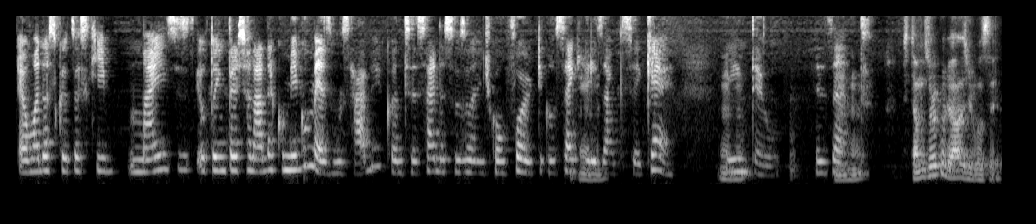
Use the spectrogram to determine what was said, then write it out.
é uma das coisas que mais eu tô impressionada comigo mesmo, sabe? Quando você sai da sua zona de conforto e consegue Uhum. realizar o que você quer. Uhum. Então, exato. Uhum. Estamos orgulhosos de você.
